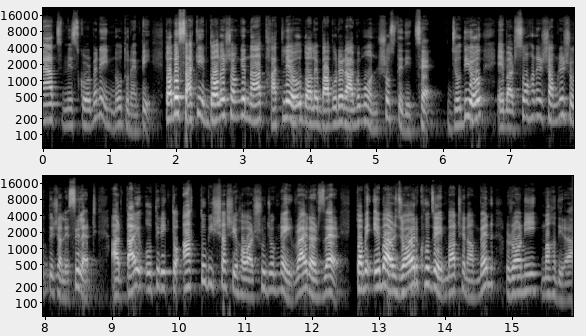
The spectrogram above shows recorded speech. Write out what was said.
ম্যাচ মিস করবেন এই নতুন এমপি। তবে সাকিব দলের সঙ্গে না থাকলেও দলে বাবরের আগমন স্বস্তি দিচ্ছে। যদিও এবার সোহানের সামনে শক্তিশালী সিলেট, আর তাই অতিরিক্ত আত্মবিশ্বাসী হওয়ার সুযোগ নেই রাইডার্সের। তবে এবার জয়ের খোঁজে মাঠে নামবেন রনি মাহাদিরা।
